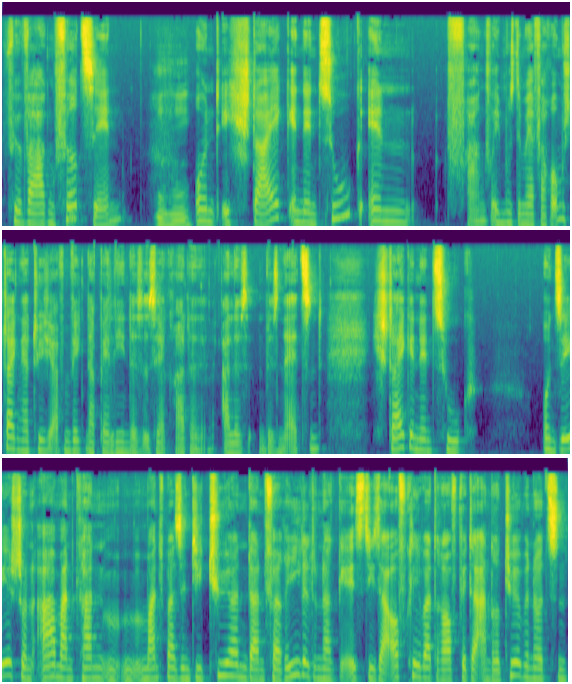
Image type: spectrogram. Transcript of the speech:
für Wagen 14 Mhm. und ich steige in den Zug in Frankfurt. Ich musste mehrfach umsteigen, natürlich auf dem Weg nach Berlin. Das ist ja gerade alles ein bisschen ätzend. Ich steige in den Zug und sehe schon, ah, man kann, manchmal sind die Türen dann verriegelt und da ist dieser Aufkleber drauf, bitte andere Tür benutzen.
